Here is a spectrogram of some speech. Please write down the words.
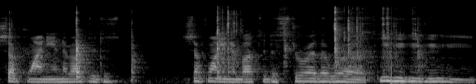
Chef whining about to Chef whining about to destroy the world.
